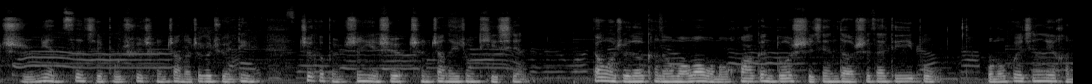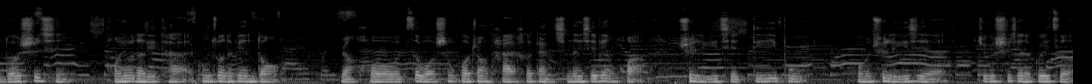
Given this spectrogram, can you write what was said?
直面自己不去成长的这个决定，这个本身也是成长的一种体现。但我觉得可能往往我们花更多时间的是在第一步，我们会经历很多事情，朋友的离开、工作的变动，然后自我生活状态和感情的一些变化，去理解第一步，我们去理解这个世界的规则，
